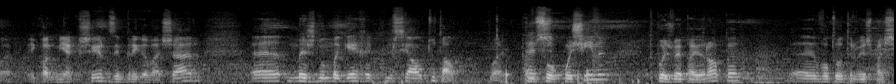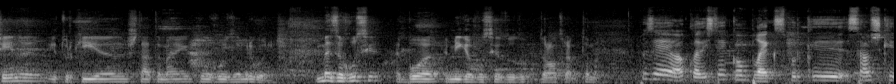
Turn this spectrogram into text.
É? A economia a crescer, desemprego a baixar, uh, mas numa guerra comercial total. É? Começou com a China, depois veio para a Europa, voltou outra vez para a China e a Turquia está também pela Rua das Amarguras. Mas a Rússia, a boa amiga Rússia do Donald Trump também. Pois é, ó, Cláudio, isto é complexo, porque sabes que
